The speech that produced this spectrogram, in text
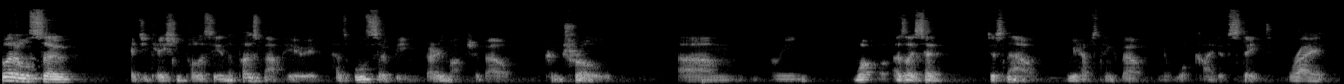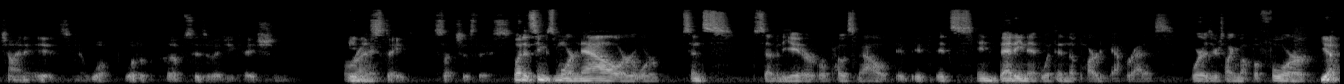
but also, education policy in the post Mao period has also been very much about control. Um, I mean, what as I said just now, we have to think about you know what kind of state Right. China is. You know what what are the purposes of education in a state such as this? But it seems more now, or, or since '78 or, or post Mao, it, it, it's embedding it within the party apparatus. Whereas you're talking about before, Yeah,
